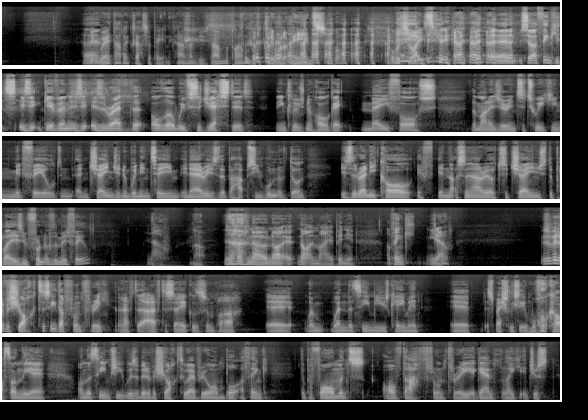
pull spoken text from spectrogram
big Um, word that exacerbating. I can't remember his name. I haven't got a clue what it means. oh, it's right. um, so I think it's is it given is it is read that although we've suggested the inclusion of Holgate may force the manager into tweaking midfield and, and changing a winning team in areas that perhaps he wouldn't have done. Is there any call if in that scenario to change the players in front of the midfield? No. no. No, no, not not in my opinion. I think you know it was a bit of a shock to see that front three. I have to I have to say at Goodison Park uh, when when the team news came in, uh, especially seeing Walcott on the uh, on the team sheet was a bit of a shock to everyone. But I think the performance of that front three again, like it just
